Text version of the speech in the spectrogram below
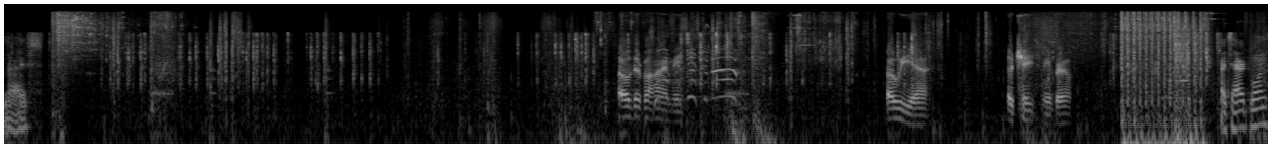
Nice. Oh, they're behind me. Oh, yeah. They're chasing me, bro. I tagged one.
